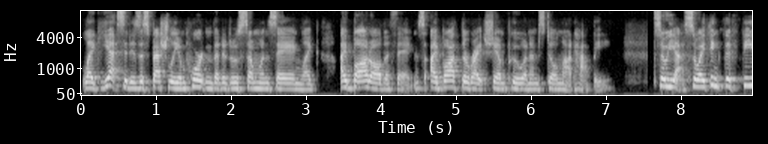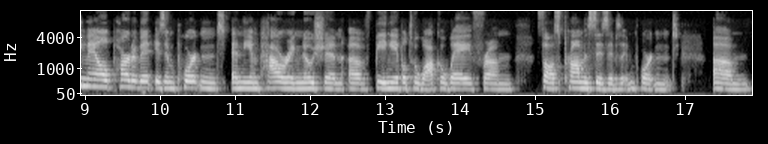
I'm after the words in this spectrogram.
like yes it is especially important that it was someone saying like i bought all the things i bought the right shampoo and i'm still not happy so yeah so i think the female part of it is important and the empowering notion of being able to walk away from false promises is important um,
